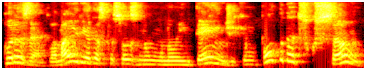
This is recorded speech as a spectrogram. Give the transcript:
por exemplo, a maioria das pessoas não, não entende que um pouco da discussão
